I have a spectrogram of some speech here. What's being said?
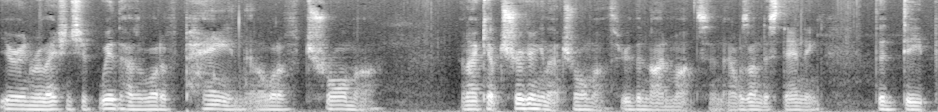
you're in relationship with has a lot of pain and a lot of trauma, and I kept triggering that trauma through the nine months, and I was understanding the deep,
